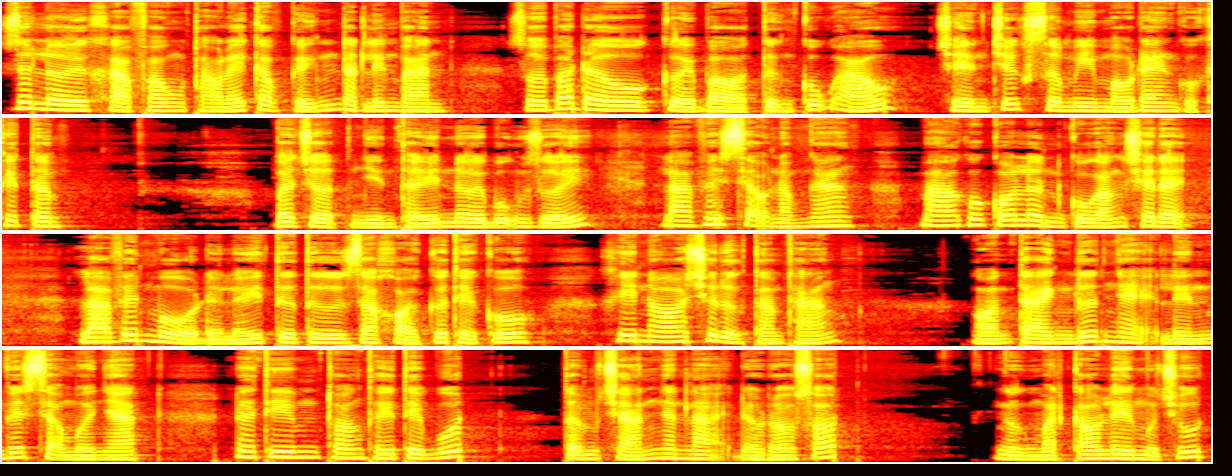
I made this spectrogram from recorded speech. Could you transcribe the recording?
Dứt lời Khả Phong tháo lấy cặp kính đặt lên bàn, rồi bắt đầu cởi bỏ từng cúc áo trên chiếc sơ mi màu đen của Khiết Tâm. Bất chợt nhìn thấy nơi bụng dưới là vết sẹo nằm ngang mà cô có lần cố gắng che đậy, là vết mổ để lấy từ từ ra khỏi cơ thể cô khi nó chưa được 8 tháng. Ngón tay anh lướt nhẹ lên vết sẹo mờ nhạt, nơi tim thoáng thấy tê buốt, tâm trán nhăn lại đều đau xót. Ngẩng mặt cao lên một chút,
